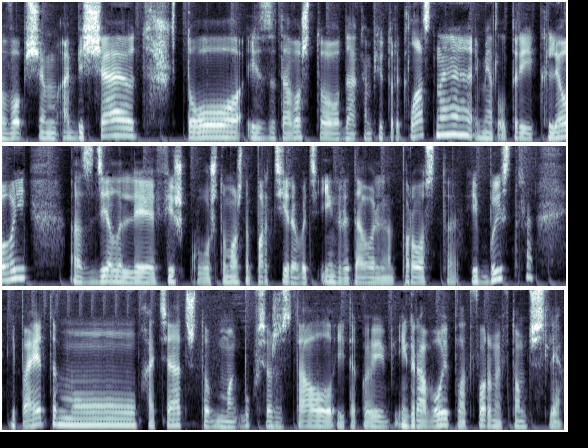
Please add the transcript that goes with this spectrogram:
В общем, обещают, что из-за того, что, да, компьютеры классные, Metal 3 клевый, а, сделали фишку, что можно портировать игры довольно просто и быстро, и поэтому хотят, чтобы MacBook все же стал и такой игровой платформой в том числе.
